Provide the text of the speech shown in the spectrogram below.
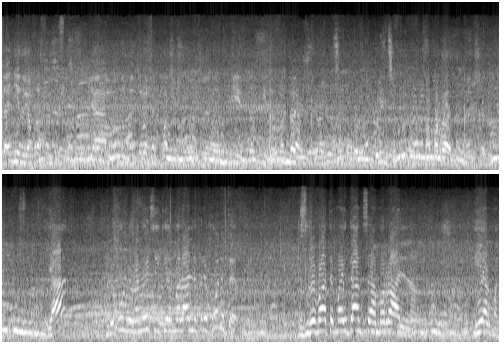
Та ні, ну я просто я не трохи бачу, що ні, та ні, Дальше границы, которые в принципе аморально нарушают. Я? Переходжу границі, які аморально переходите? Зливати Майдан це аморально. Єрман.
